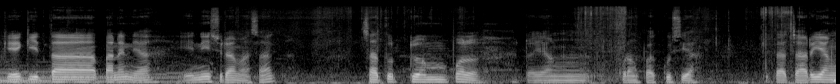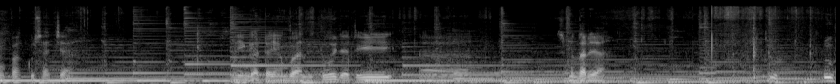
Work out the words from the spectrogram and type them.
Oke kita panen ya. Ini sudah masak. Satu dompol. Ada yang kurang bagus ya. Kita cari yang bagus saja ini enggak ada yang bantu jadi uh, sebentar ya. Duh, duh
